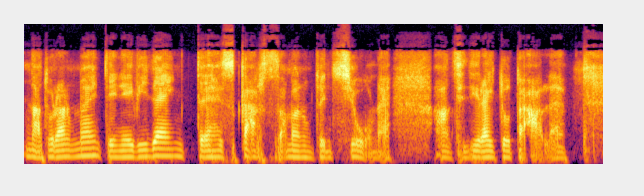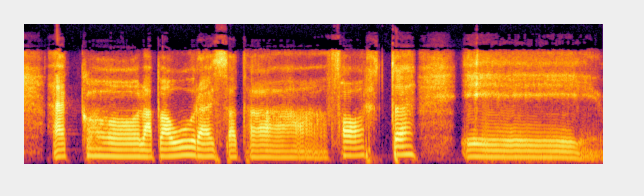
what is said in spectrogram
naturalmente in evidente scarsa manutenzione, anzi direi totale. Ecco, la paura è stata forte e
